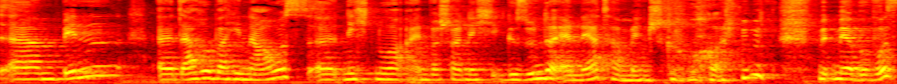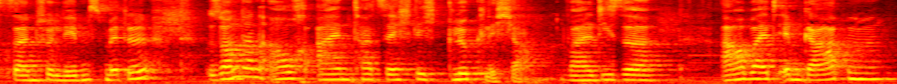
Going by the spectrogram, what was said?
ähm, bin äh, darüber hinaus äh, nicht nur ein wahrscheinlich gesünder ernährter Mensch geworden mit mehr Bewusstsein für Lebensmittel, sondern auch ein tatsächlich glücklicher, weil diese Arbeit im Garten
